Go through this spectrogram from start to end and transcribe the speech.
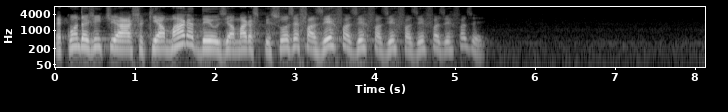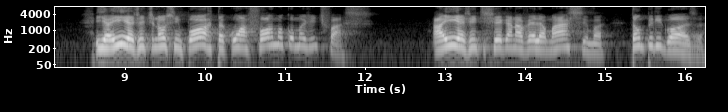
É quando a gente acha que amar a Deus e amar as pessoas é fazer, fazer, fazer, fazer, fazer, fazer. E aí a gente não se importa com a forma como a gente faz. Aí a gente chega na velha máxima tão perigosa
